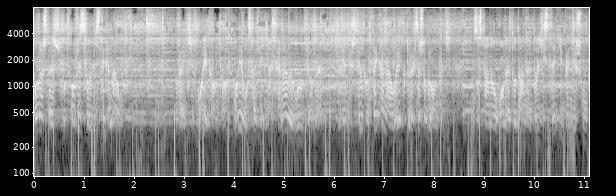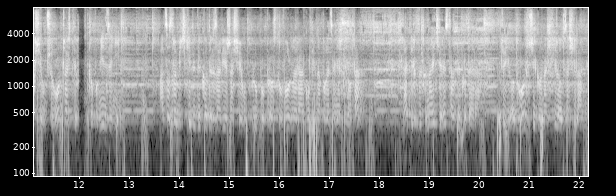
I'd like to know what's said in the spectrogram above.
Możesz też utworzyć swoją listę kanałów. Wejdź w moje konto, moje ustawienia, kanały ulubione i wybierz tylko te kanały, które chcesz oglądać. Zostaną one dodane do listy i będziesz mógł się przełączać tylko. A co zrobić, kiedy dekoder zawiesza się lub po prostu wolno reaguje na polecenia pilota? Najpierw wykonajcie restart dekodera, czyli odłączcie go na chwilę od zasilania,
